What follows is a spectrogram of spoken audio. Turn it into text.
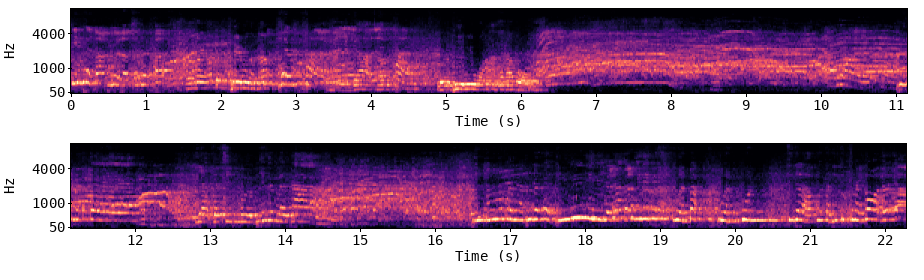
พี่เสร็จล้างมือแล้วใช่ไหมคะทำไมครับเป็นเค็มเหรอครับ เข้มค่ะแม่ยากครับค่ะมือพี่นี่หวานนะครับผม อร่อยค่ะ พี่ณเดชน์อยากจะชิมมือพี่จังเลยค่ะดีมากเลยอะพี่ณเดชน์ดีดียาย่าก็ดีดีเหมือนแบบเหมือนคุณจินตลาคุณสันนิษฐานสมัยก่อนเลยอะ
